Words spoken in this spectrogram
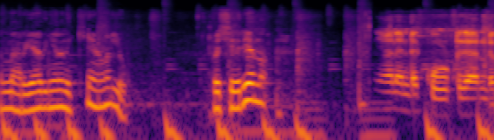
എന്നറിയാതെ ഇങ്ങനെ നിൽക്കുകയാണല്ലോ. അപ്പം ശരിയെന്നാ ഞാൻ എന്റെ കൂട്ടുകാരന്റെ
